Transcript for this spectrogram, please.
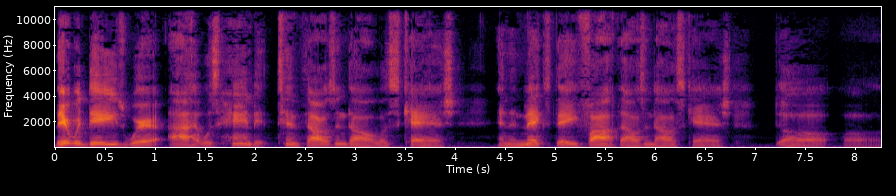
There were days where I was handed $10,000 cash and the next day $5,000 cash uh, uh,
